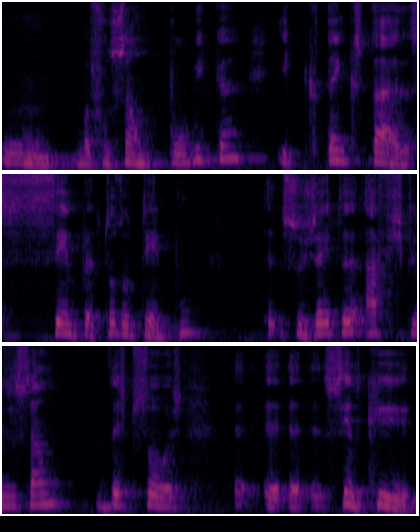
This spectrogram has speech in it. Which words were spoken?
um, uma função pública e que tem que estar sempre, a todo o tempo, uh, sujeita à fiscalização das pessoas. Uh, sendo que,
